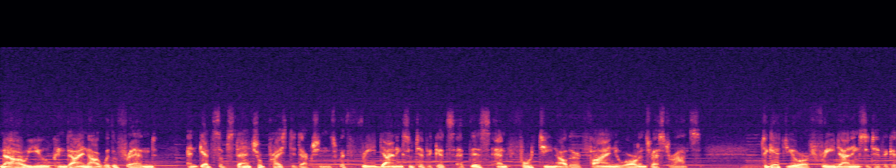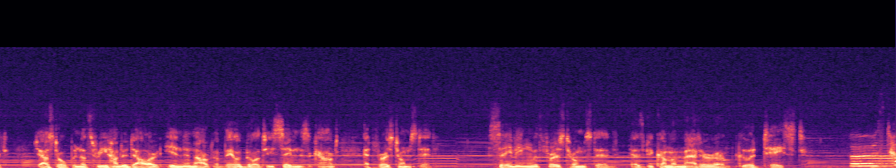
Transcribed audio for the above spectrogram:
Now you can dine out with a friend and get substantial price deductions with free dining certificates at this and 14 other fine New Orleans restaurants. To get your free dining certificate, just open a $300 in and out availability savings account at First Homestead. Saving with First Homestead has become a matter of good taste. First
